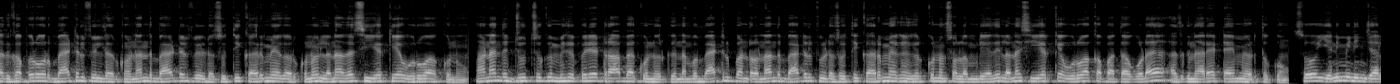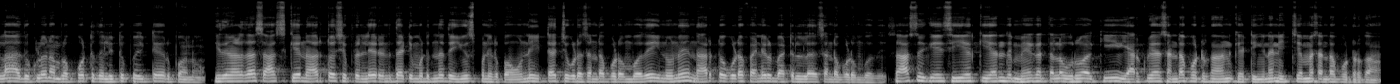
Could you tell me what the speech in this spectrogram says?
அதுக்கப்புறம் ஒரு பேட்டில் ஃபீல்டு இருக்கணும்னா அந்த பேட்டில் ஃபீல்டை சுற்றி கருமையாக இருக்கணும். இல்லைன்னா அதை இயற்கையாக உருவாக்கணும். ஆனால் இந்த ஜூட்ஸுக்கு மிகப்பெரிய டிராபேக் ஒன்று இருக்குது நம்ம பேட்டில் பண்ணுறோம்னா அந்த பேட்டில் ஃபீல்டை சுற்றி கருமேகம் இருக்கணும்னு சொல்ல முடியாது. இல்லைன்னா இயற்கையாக உருவாக்க பார்த்தா கூட அதுக்கு நிறைய டைம் எடுத்துக்கும். ஸோ எனிமி நிஞ்சாலாம் அதுக்குள்ளே நம்மளை போட்டு தள்ளிட்டு போயிட்டே இருப்பானோ? இதனால தான் சாஸ்கே நார்டோ ஷிப்ட்லேயே ரெண்டு தாட்டி மட்டும்தான் இதை யூஸ் பண்ணியிருப்பான் ஒன்று இட்டாச்சி கூட சண்டை போடும்போது இன்னொன்று நார்டோ கூட ஃபைனல் பேட்டிலில் சண்டை போடும்போது. சாசுகே இயற்கையாக அந்த மேகத்தெல்லாம் உருவாக்கி யாருக்குள்ளேயா சண்டை போட்டிருக்காங்கன்னு கேட்டிங்கன்னா நிச்சயமாக சண்டை போட்டிருக்கான்.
